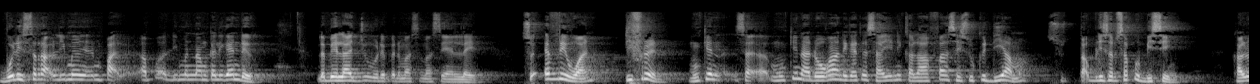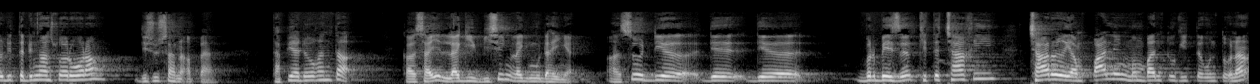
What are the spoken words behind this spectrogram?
boleh serap 5 4 apa 5 6 kali ganda. Lebih laju daripada masa-masa yang lain. So everyone different. Mungkin mungkin ada orang dia kata saya ni kalau hafal saya suka diam, tak boleh siapa-siapa bising. Kalau dia terdengar suara orang, dia susah nak apa. Tapi ada orang tak. Kalau saya lagi bising, lagi mudah ingat. Ha, so dia dia dia berbeza. Kita cari cara yang paling membantu kita untuk nak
